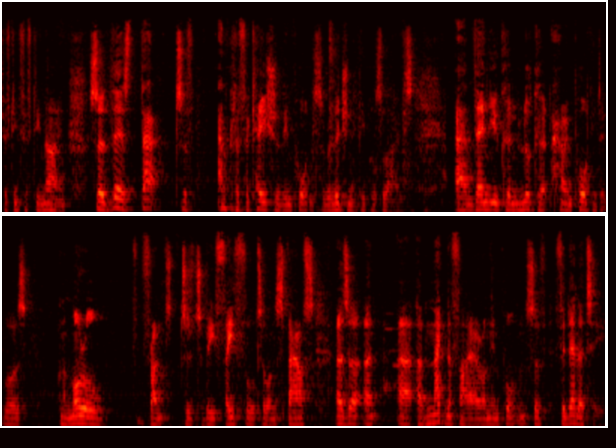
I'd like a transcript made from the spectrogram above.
1559. So there's that sort of amplification of the importance of religion in people's lives. And then you can look at how important it was on a moral front to, to be faithful to one's spouse as a, an, a, a magnifier on the importance of fidelity.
